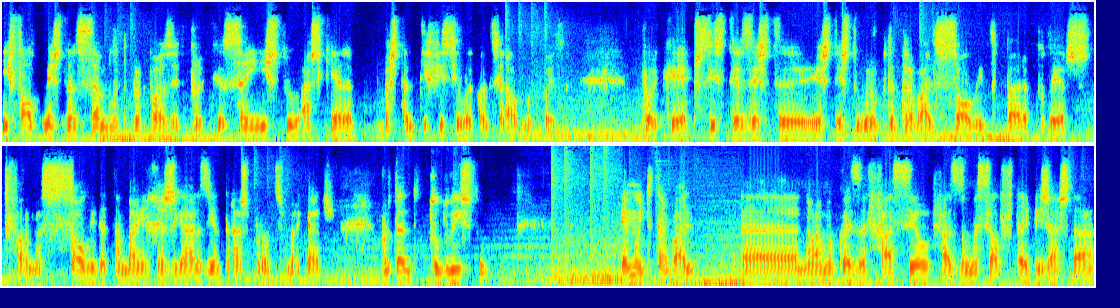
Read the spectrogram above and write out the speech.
E falto neste ensemble de propósito, porque sem isto acho que era bastante difícil acontecer alguma coisa. Porque é preciso teres este, este, este grupo de trabalho sólido para poderes, de forma sólida também, rasgares e entrares por outros mercados. Portanto, tudo isto é muito trabalho, Uh, não é uma coisa fácil, fazes uma self-tape e já está.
